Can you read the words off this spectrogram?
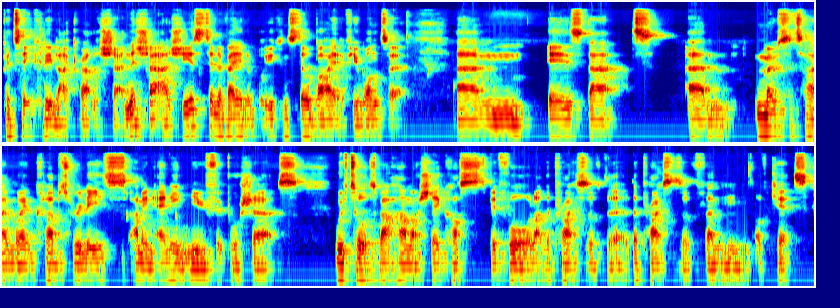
particularly like about the shirt, and this shirt actually is still available. You can still buy it if you want it. Um, is that um, most of the time when clubs release, I mean, any new football shirts, we've talked about how much they cost before, like the prices of the the prices of um, of kits.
